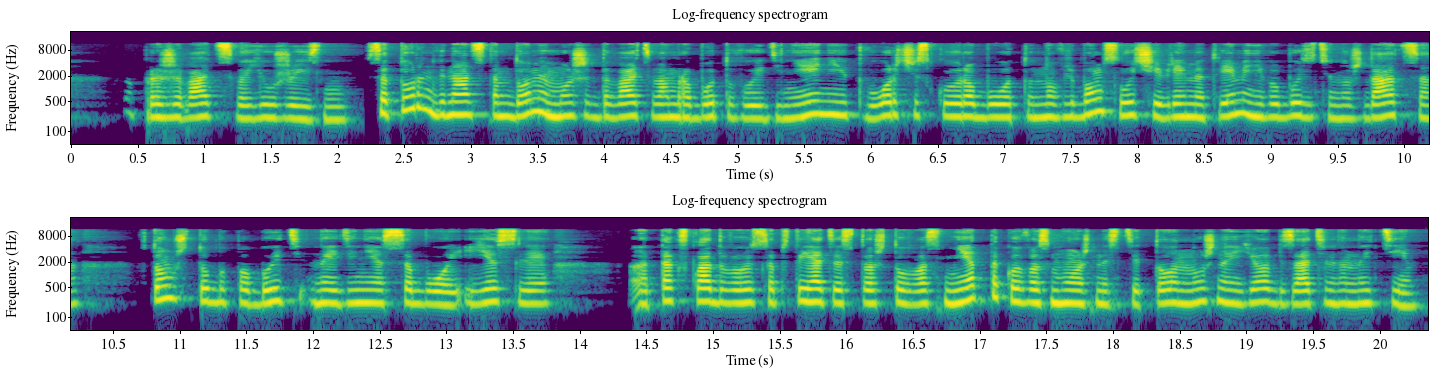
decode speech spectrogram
проживать свою жизнь. Сатурн в 12 доме может давать вам работу в уединении, творческую работу, но в любом случае время от времени вы будете нуждаться в том, чтобы побыть наедине с собой. И если э, так складываются обстоятельства, что у вас нет такой возможности, то нужно ее обязательно найти.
